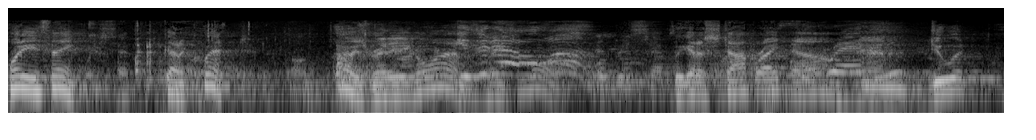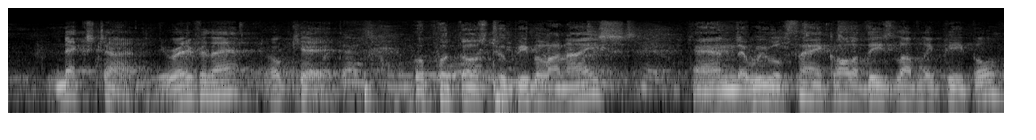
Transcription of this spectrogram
What do you think? Gotta quit. I was ready to go on. Is it. We gotta stop right now and do it next time. You ready for that? Okay. We'll put those two people on ice, and we will thank all of these lovely people.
